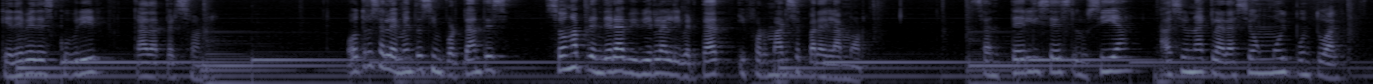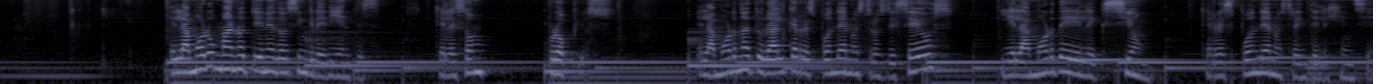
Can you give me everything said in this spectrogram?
que debe descubrir cada persona. Otros elementos importantes son aprender a vivir la libertad y formarse para el amor. Santélices Lucía hace una aclaración muy puntual. El amor humano tiene dos ingredientes que le son propios. El amor natural que responde a nuestros deseos y el amor de elección que responde a nuestra inteligencia.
